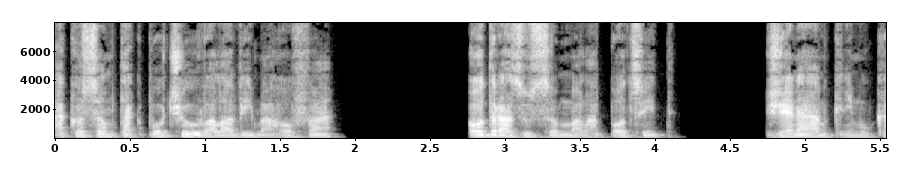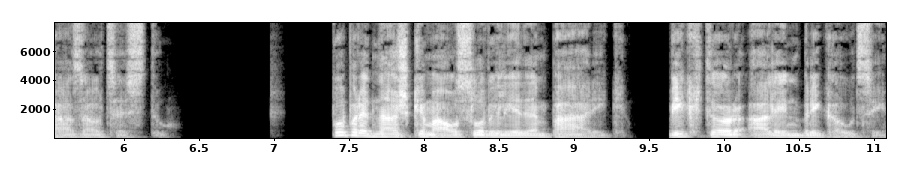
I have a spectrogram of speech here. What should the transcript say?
Ako som tak počúvala Vima Hofa, odrazu som mala pocit, že nám k ním ukázal cestu. Po prednáške ma oslovil jeden párik, Viktor a Lynn Brikovci.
